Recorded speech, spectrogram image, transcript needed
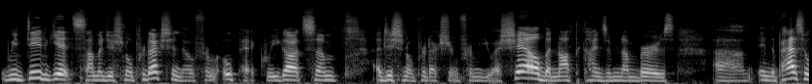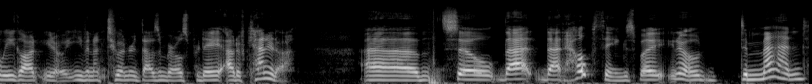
We did get some additional production though from OPEC. We got some additional production from US shale, but not the kinds of numbers um, in the past. So we got, you know, even a 200,000 barrels per day out of Canada. Um, so that that helped things, but you know, demand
